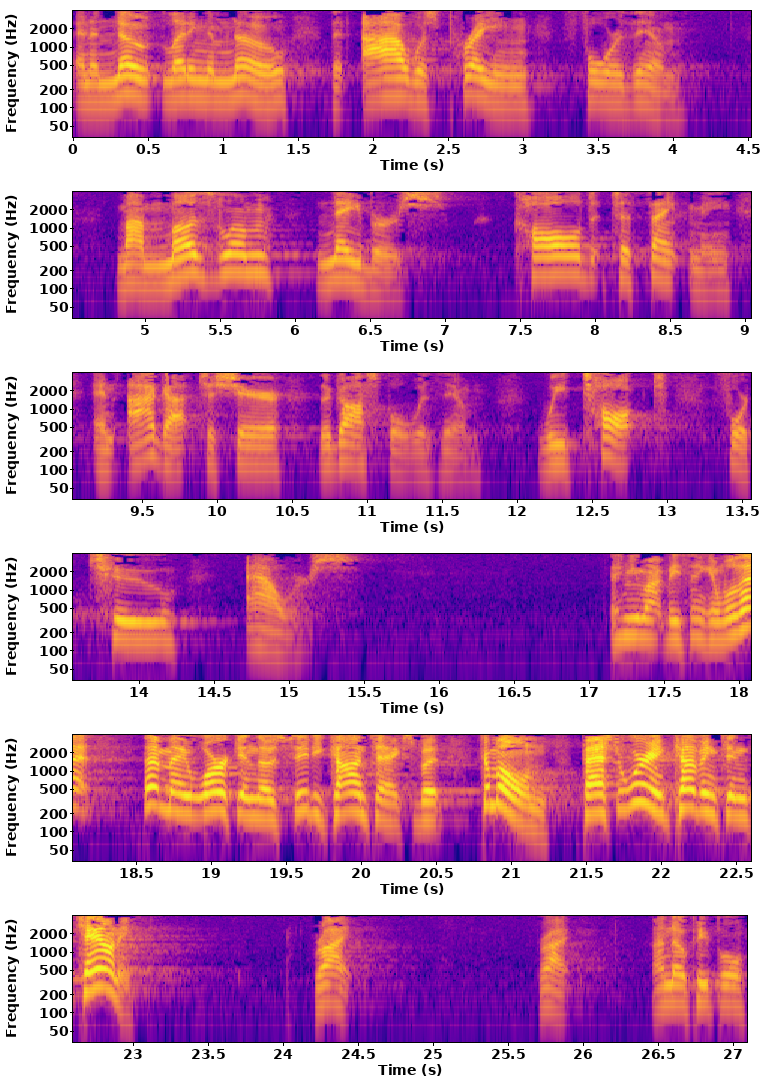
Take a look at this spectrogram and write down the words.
and a note letting them know that I was praying for them. My Muslim neighbors called to thank me, and I got to share the gospel with them. We talked for two hours. And you might be thinking, well, that, that may work in those city contexts, but come on, Pastor, we're in Covington County. Right. Right. I know people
